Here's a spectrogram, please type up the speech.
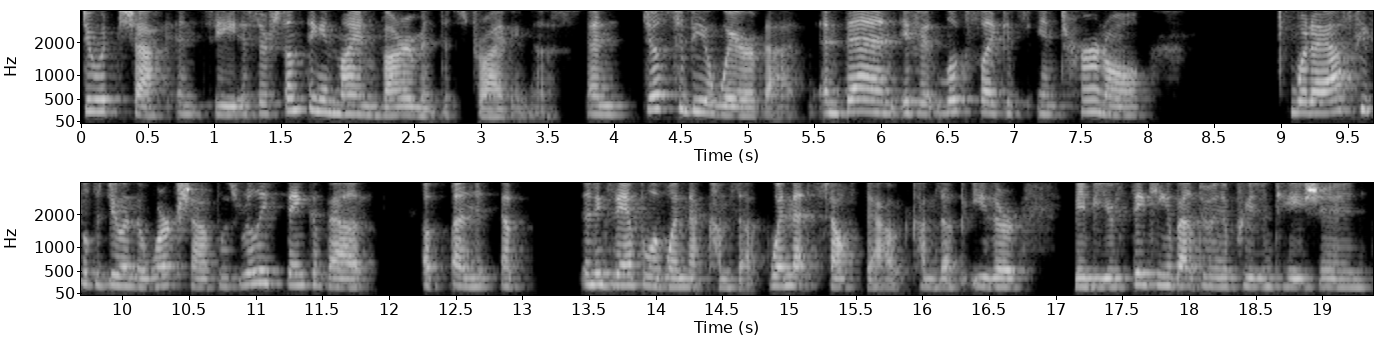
do a check and see is there something in my environment that's driving this? And just to be aware of that. And then if it looks like it's internal, what I asked people to do in the workshop was really think about a, an, a, an example of when that comes up, when that self doubt comes up. Either maybe you're thinking about doing a presentation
